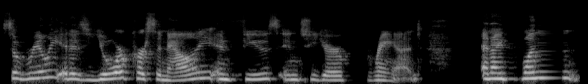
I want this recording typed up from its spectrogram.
So really it is your personality infused into your brand and I one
